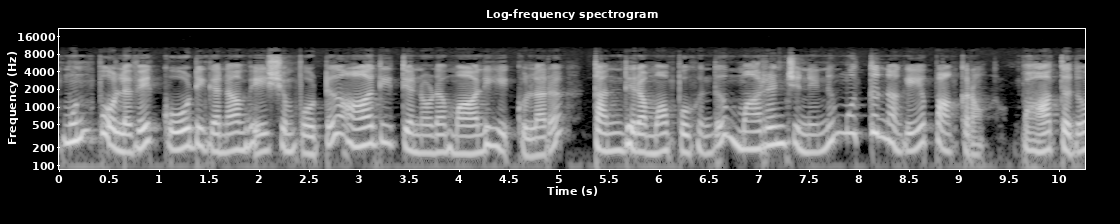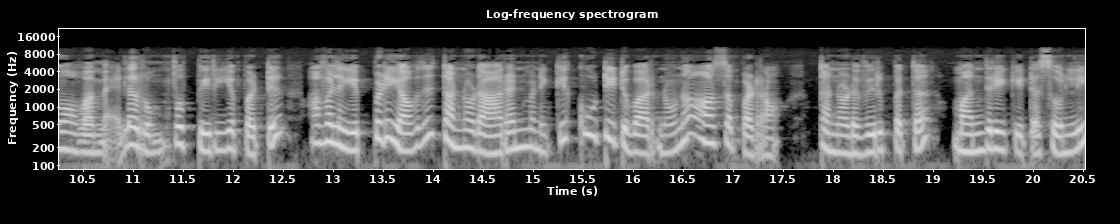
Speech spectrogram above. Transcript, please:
முன் போலவே கோடிகனா வேஷம் போட்டு ஆதித்யனோட மாளிகைக்குள்ளார தந்திரமா புகுந்து மறைஞ்சு நின்று முத்து நகைய பார்க்குறான் பார்த்ததும் அவன் மேல ரொம்ப பிரியப்பட்டு அவளை எப்படியாவது தன்னோட அரண்மனைக்கு கூட்டிட்டு வரணும்னு ஆசைப்படுறான். தன்னோட விருப்பத்தை மந்திரி கிட்ட சொல்லி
